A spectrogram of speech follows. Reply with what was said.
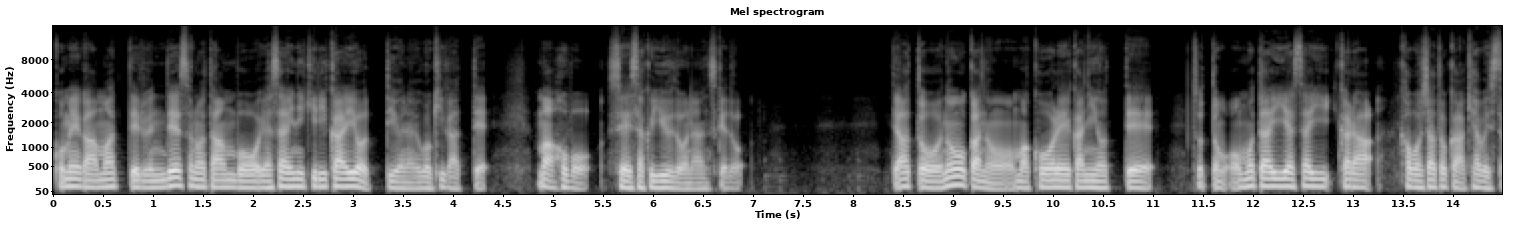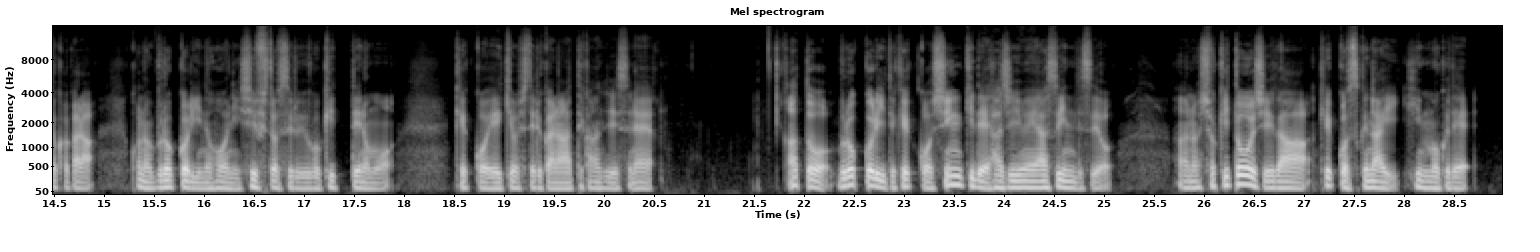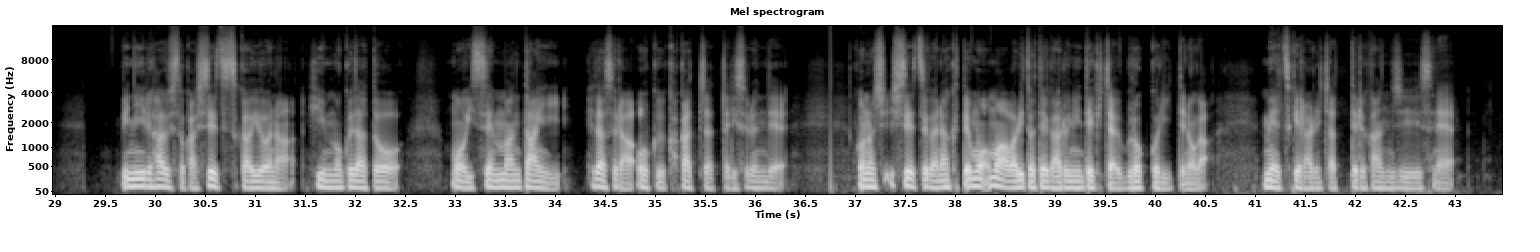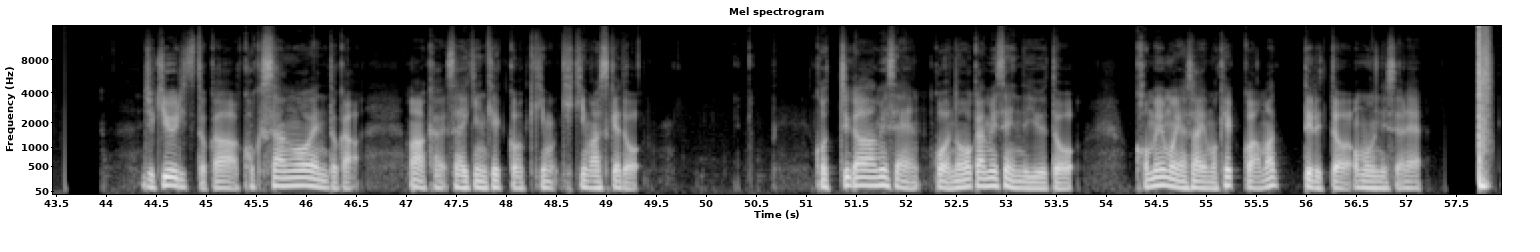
米が余ってるんでその田んぼを野菜に切り替えようっていうような動きがあってまあほぼ政策誘導なんですけどであと農家のまあ高齢化によってちょっと重たい野菜からかぼちゃとかキャベツとかからこのブロッコリーの方にシフトする動きっていうのも結構影響してるかなって感じですね。あとブロッコリーって結構新規で始めやすいんですよ。あの初期投資が結構少ない品目でビニールハウスとか施設使うような品目だともう1,000万単位下手すら多くかかっちゃったりするんでこの施設がなくてもまあ割と手軽にできちゃうブロッコリーっていうのが目つけられちゃってる感じですね。自給率とか国産応援とかまあ最近結構聞き聞きますけどこっち側目線こう農家目線で言うと米も野菜も結構余ってると思うんですよね。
